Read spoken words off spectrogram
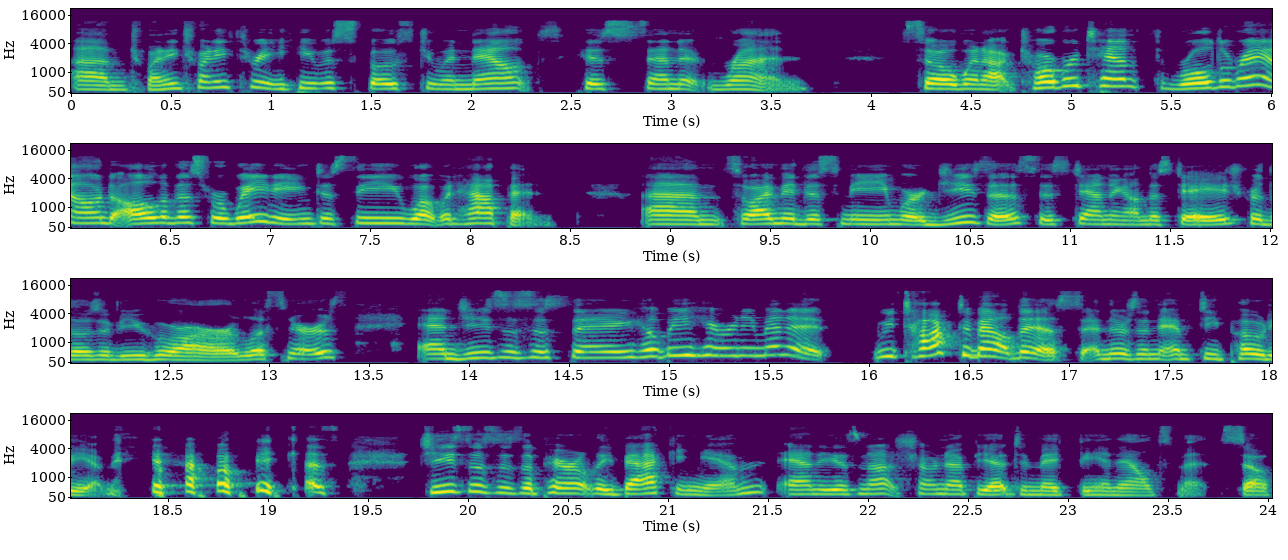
um, 2023, he was supposed to announce his Senate run. So when October 10th rolled around, all of us were waiting to see what would happen. Um, so I made this meme where Jesus is standing on the stage for those of you who are our listeners, and Jesus is saying he'll be here any minute. We talked about this, and there's an empty podium, you know, because Jesus is apparently backing him, and he has not shown up yet to make the announcement. So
